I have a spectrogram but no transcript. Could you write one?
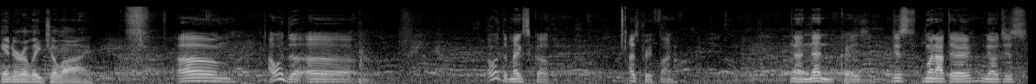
in early July? Um, I went to uh, I went to Mexico. That's pretty fun. Nothing, nothing crazy. Just went out there, you know, just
